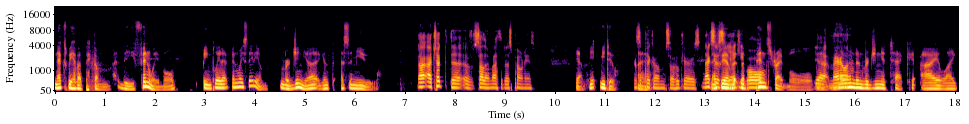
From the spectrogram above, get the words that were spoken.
Next, we have a pick'em, the Fenway Bowl, being played at Fenway Stadium. Virginia against SMU. I, I took the uh, Southern Methodist ponies. Yeah, me, me too. It's a I- pick 'em, so who cares? Next, Next, is we have Yankee the Bowl. Pinstripe Bowl. Yeah, got Maryland- and Virginia Tech. I like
